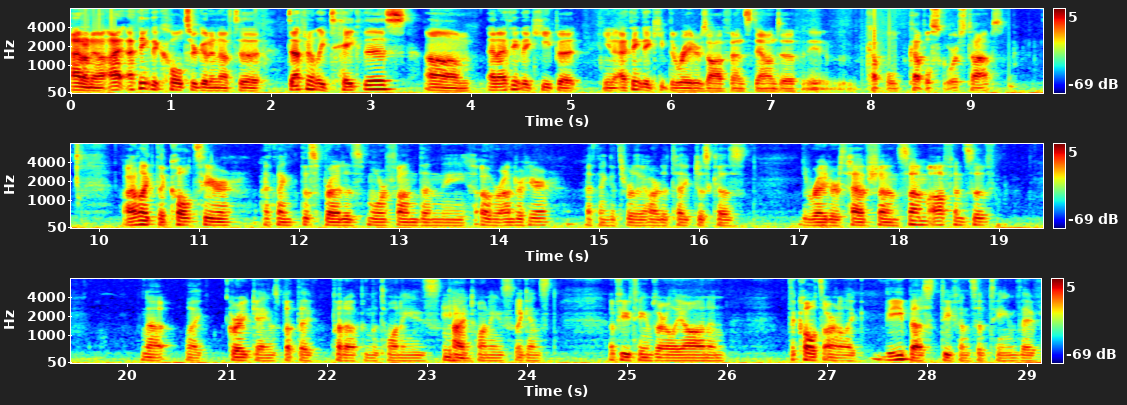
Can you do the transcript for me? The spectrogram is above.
I don't know. I, I think the Colts are good enough to definitely take this, um, and I think they keep it. You know, I think they keep the Raiders' offense down to a couple couple scores tops. I like the Colts here. I think the spread is more fun than the over under here. I think it's really hard to take just because the Raiders have shown some offensive, not like great games, but they put up in the 20s, Mhm. high 20s against a few teams early on. And the Colts aren't like the best defensive team. They've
